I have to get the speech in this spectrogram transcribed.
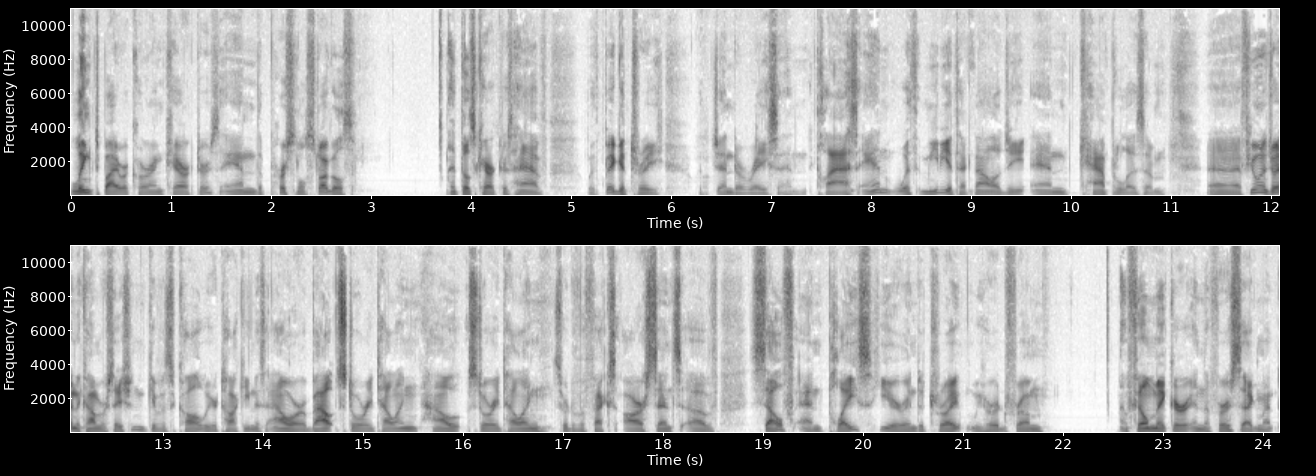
linked by recurring characters and the personal struggles that those characters have with bigotry, gender, race, and class, and with media technology and capitalism. Uh, if you want to join the conversation, give us a call. We are talking this hour about storytelling, how storytelling sort of affects our sense of self and place here in Detroit. We heard from a filmmaker in the first segment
